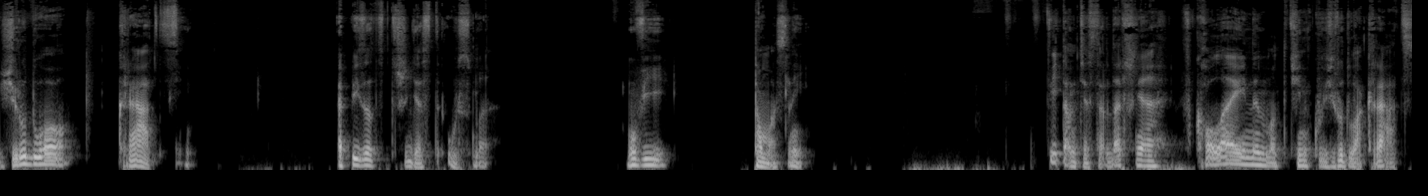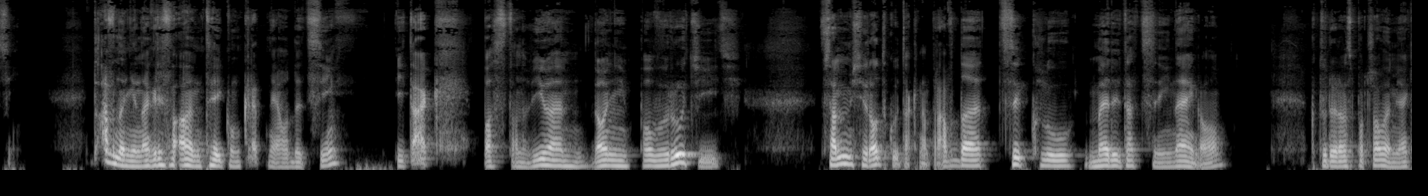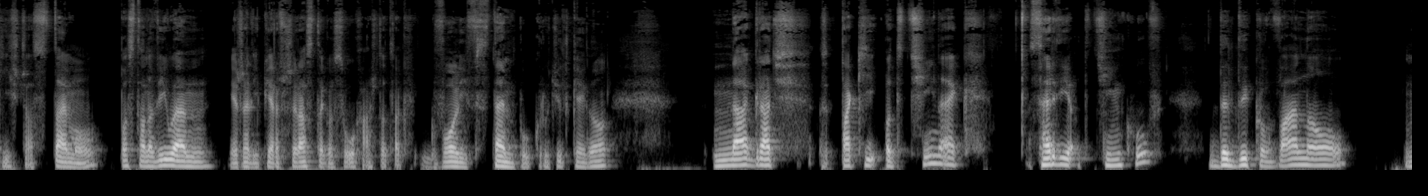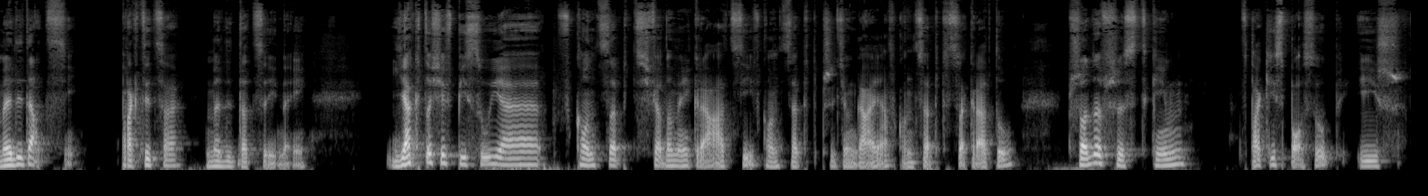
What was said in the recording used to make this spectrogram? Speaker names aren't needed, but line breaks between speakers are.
Źródło kreacji. Epizod 38. Mówi Thomas Lee. Witam Cię serdecznie w kolejnym odcinku Źródła Kreacji. Dawno nie nagrywałem tej konkretnej audycji i tak postanowiłem do niej powrócić w samym środku tak naprawdę cyklu medytacyjnego, który rozpocząłem jakiś czas temu postanowiłem, jeżeli pierwszy raz tego słuchasz, to tak gwoli wstępu króciutkiego, nagrać taki odcinek, serię odcinków dedykowaną medytacji, praktyce medytacyjnej. Jak to się wpisuje w koncept świadomej kreacji, w koncept przyciągania, w koncept sekretu? Przede wszystkim w taki sposób, iż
